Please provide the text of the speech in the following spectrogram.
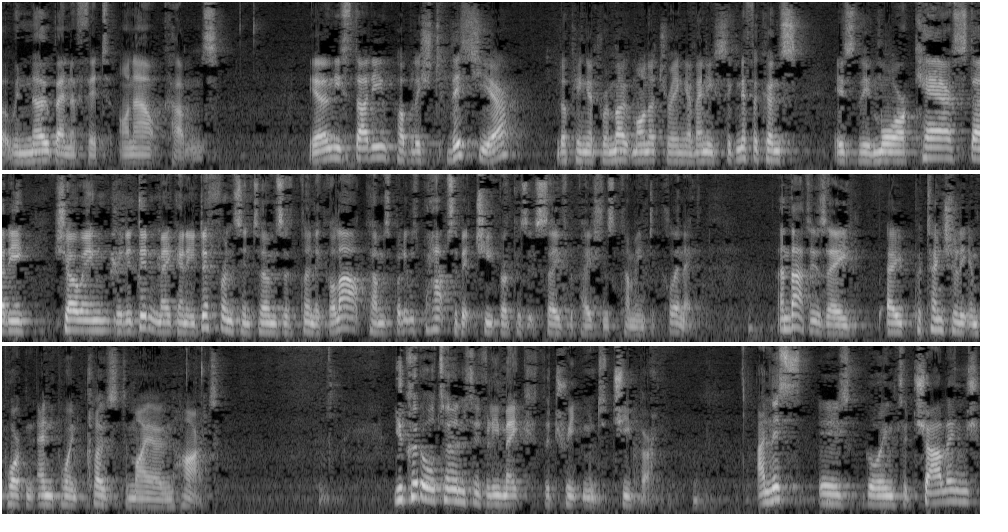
but with no benefit on outcomes. The only study published this year looking at remote monitoring of any significance is the More Care study, showing that it didn't make any difference in terms of clinical outcomes, but it was perhaps a bit cheaper because it saved the patients coming to clinic. And that is a, a potentially important endpoint close to my own heart. You could alternatively make the treatment cheaper. And this is going to challenge.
